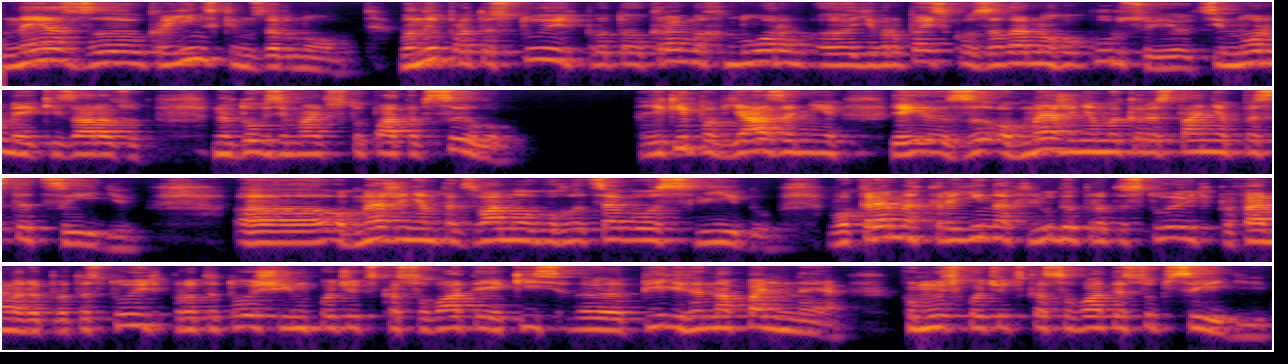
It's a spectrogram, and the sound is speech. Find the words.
не з українським зерном. Вони протестують проти окремих норм е, європейського зеленого курсу. І ці норми, які зараз невдовзі мають вступати в силу. Які пов'язані з обмеженням використання пестицидів, обмеженням так званого вуглецевого сліду в окремих країнах люди протестують, фермери протестують проти того, що їм хочуть скасувати якісь е, пільги на пальне, комусь хочуть скасувати субсидії.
